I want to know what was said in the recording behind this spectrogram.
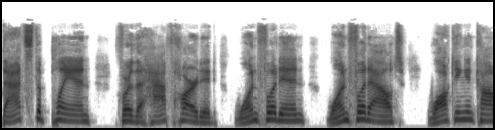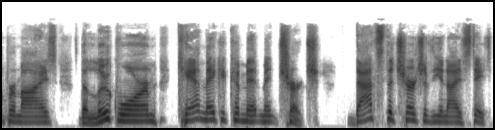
That's the plan for the half hearted, one foot in, one foot out, walking in compromise, the lukewarm, can't make a commitment church. That's the church of the United States.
